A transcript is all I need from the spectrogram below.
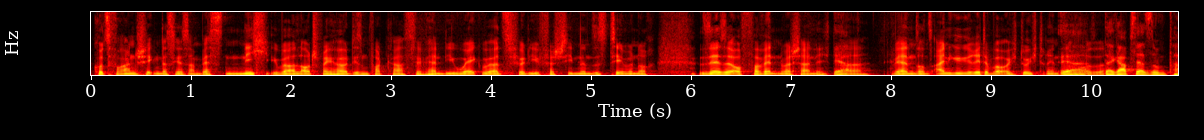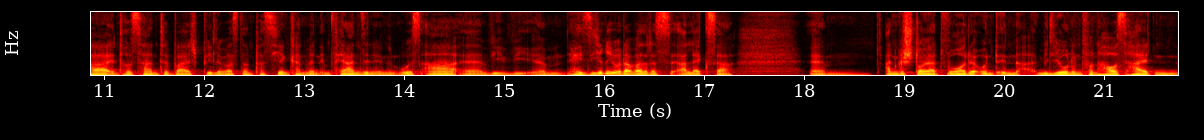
kurz voranschicken, dass ihr es am besten nicht über Lautsprecher hört, diesen Podcast. Wir werden die Wake Words für die verschiedenen Systeme noch sehr, sehr oft verwenden wahrscheinlich. Da Ja. werden sonst einige Geräte bei euch durchdrehen zu Ja, Hause. da gab es ja so ein paar interessante Beispiele, was dann passieren kann, wenn im Fernsehen in den USA, äh, wie, wie ähm, Hey Siri oder war das Alexa, ähm, angesteuert wurde und in Millionen von Haushalten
